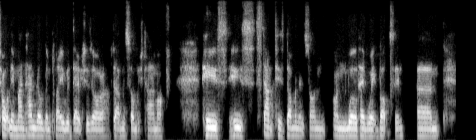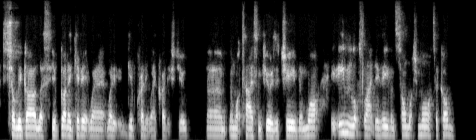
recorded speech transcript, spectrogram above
totally manhandled and played with Derek Chisora after having so much time off. He's he's stamped his dominance on on world heavyweight boxing. Um, so regardless, you've got to give it where where give credit where credit's due. Um, and what Tyson Fury has achieved, and what it even looks like there's even so much more to come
